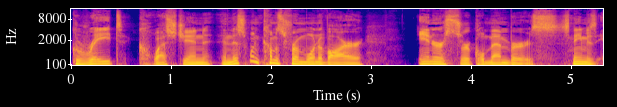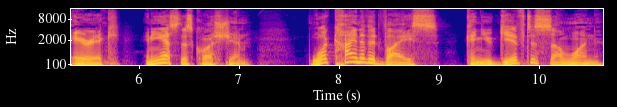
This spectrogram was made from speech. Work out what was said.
great question. And this one comes from one of our inner circle members. His name is Eric. And he asked this question What kind of advice can you give to someone?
